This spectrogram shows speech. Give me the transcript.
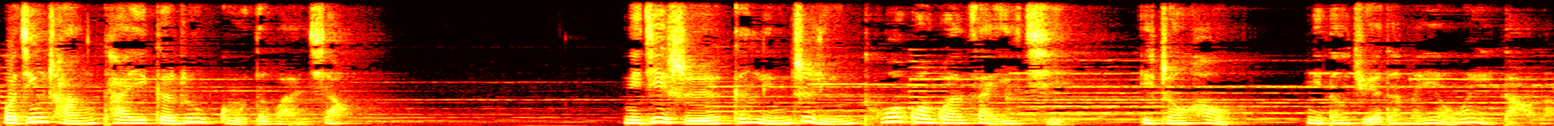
我经常开一个入骨的玩笑：你即使跟林志玲脱光光在一起，一周后你都觉得没有味道了，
